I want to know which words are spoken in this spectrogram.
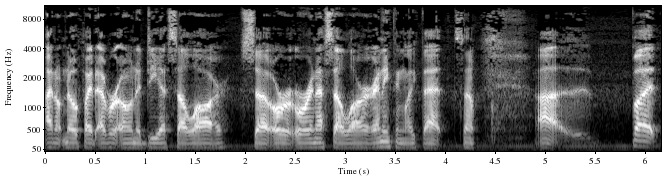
I don't know if I'd ever own a DSLR, so or or an SLR or anything like that. So. Uh, but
